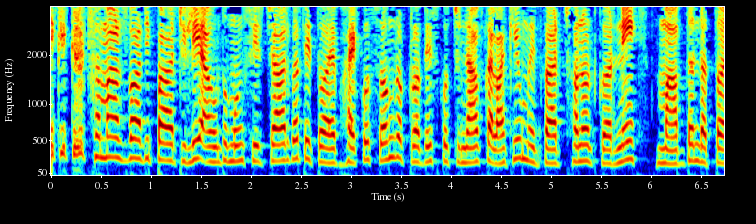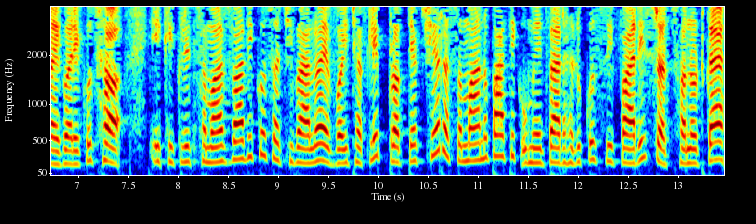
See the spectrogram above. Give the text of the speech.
एकीकृत समाजवादी पार्टीले आउँदो मंगिर चार गते तय भएको संघ र प्रदेशको चुनावका लागि उम्मेद्वार छनौट गर्ने मापदण्ड तय गरेको छ। एकीकृत समाजवादीको सचिवालय बैठकले प्रत्यक्ष र समानुपातिक उम्मेद्वारहरूको सिफारिश र छनौटका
